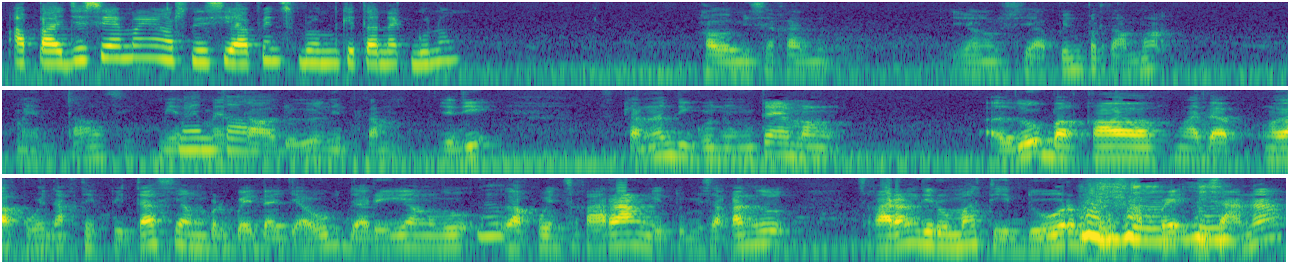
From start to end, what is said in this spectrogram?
Apa aja sih emang yang harus disiapin sebelum kita naik gunung? kalau misalkan yang harus siapin pertama mental sih Mental. mental. dulu nih pertama jadi karena di gunung tuh emang eh, lu bakal ngadap ngelakuin aktivitas yang berbeda jauh dari yang lu Hmm. lakuin sekarang gitu misalkan lu sekarang di rumah tidur main HP di sana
